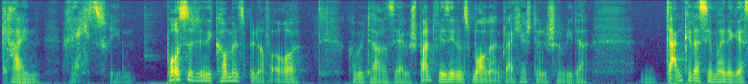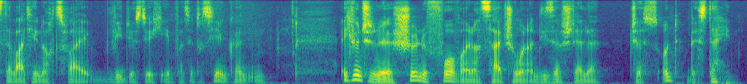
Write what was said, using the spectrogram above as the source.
kein Rechtsfrieden. Postet in die Comments, bin auf eure Kommentare sehr gespannt. Wir sehen uns morgen an gleicher Stelle schon wieder. Danke, dass ihr meine Gäste wart. Hier noch zwei Videos, die euch ebenfalls interessieren könnten. Ich wünsche eine schöne Vorweihnachtszeit schon mal an dieser Stelle. Tschüss und bis dahin.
